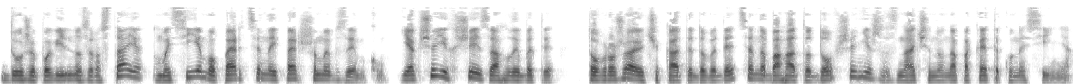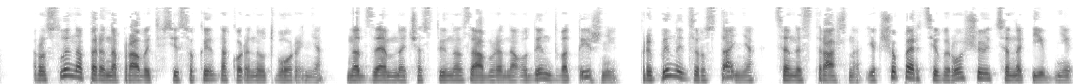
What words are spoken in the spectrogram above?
дуже повільно зростає, ми сіємо перці найпершими взимку. Якщо їх ще й заглибити, то врожаю чекати доведеться набагато довше, ніж зазначено на пакетику насіння. Рослина перенаправить всі соки на коренеутворення, надземна частина замре на 1-2 тижні, припинить зростання, це не страшно, якщо перці вирощуються на півдні,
